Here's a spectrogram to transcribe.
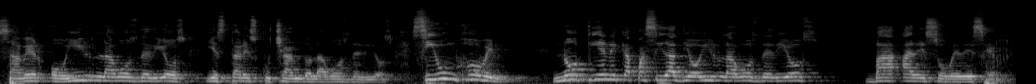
saber oír la voz de Dios y estar escuchando la voz de Dios. Si un joven no tiene capacidad de oír la voz de Dios, va a desobedecer.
